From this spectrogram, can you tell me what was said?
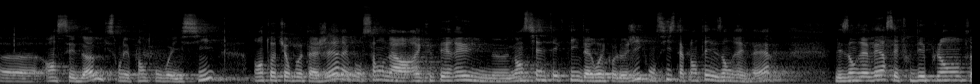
euh, en sédum, qui sont les plantes qu'on voit ici, en toiture potagère. Et pour ça, on a récupéré une, ancienne technique d'agroécologie qui consiste à planter des engrais verts. Les engrais verts, c'est toutes des plantes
